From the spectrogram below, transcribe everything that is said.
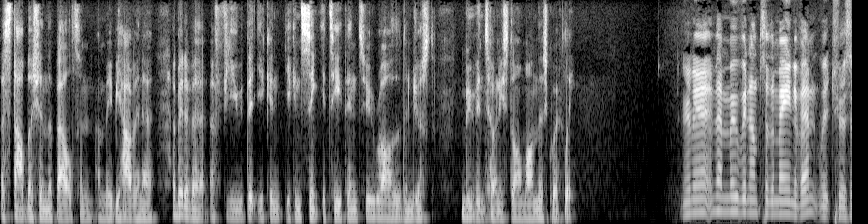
establishing the belt and, and maybe having a, a bit of a, a feud that you can you can sink your teeth into rather than just moving Toni Storm on this quickly. And then moving on to the main event, which was uh,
